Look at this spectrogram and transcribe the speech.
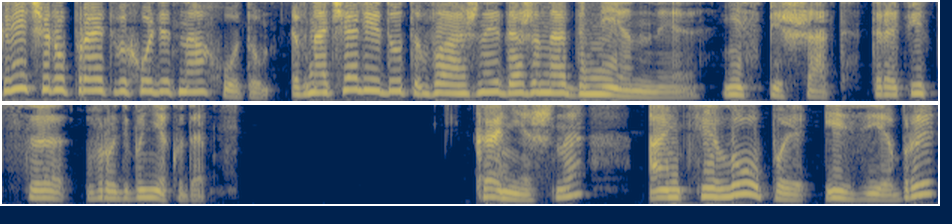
К вечеру Прайд выходит на охоту. Вначале идут важные, даже надменные, не спешат, торопиться вроде бы некуда. Конечно, антилопы и зебры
